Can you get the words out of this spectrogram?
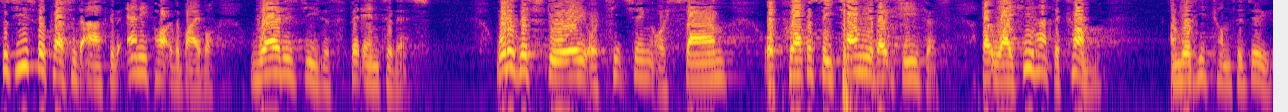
So it's a useful question to ask of any part of the Bible. Where does Jesus fit into this? What does this story or teaching or psalm or prophecy tell me about Jesus? About why he had to come and what he'd come to do?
